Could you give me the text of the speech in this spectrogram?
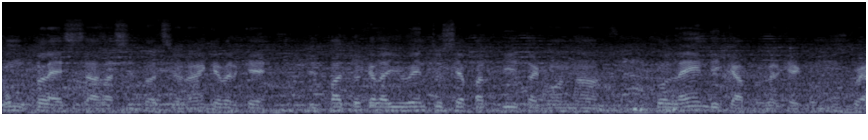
complessa la situazione, anche perché il fatto che la Juventus sia partita con, con l'handicap, perché comunque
